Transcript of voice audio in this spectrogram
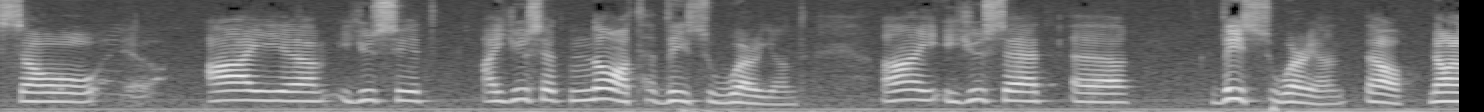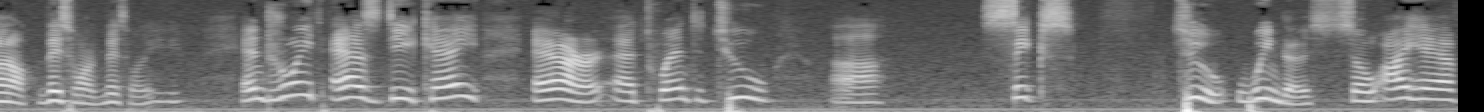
so I uh, use it I use it not this variant. I use it uh, this variant. Oh no no no this one this one. Android SDK Air uh, 22 uh, 6 2 Windows. So I have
